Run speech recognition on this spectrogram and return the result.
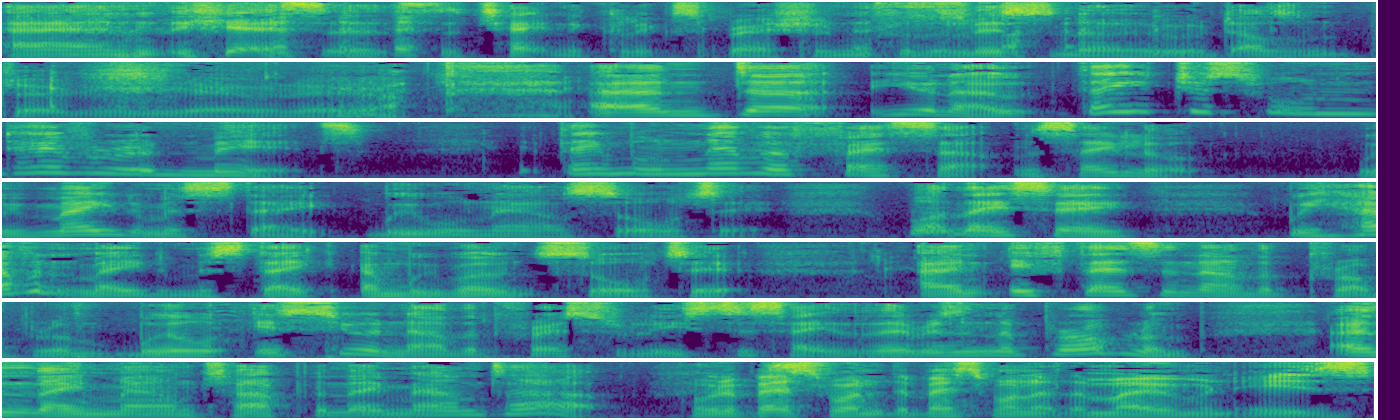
And yes, it's a technical expression for the listener who doesn't. And uh, you know, they just will never admit. They will never fess up and say, "Look, we've made a mistake. We will now sort it." What they say, "We haven't made a mistake, and we won't sort it." And if there's another problem, we'll issue another press release to say that there isn't a problem. And they mount up and they mount up. Well, the best one, the best one at the moment is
